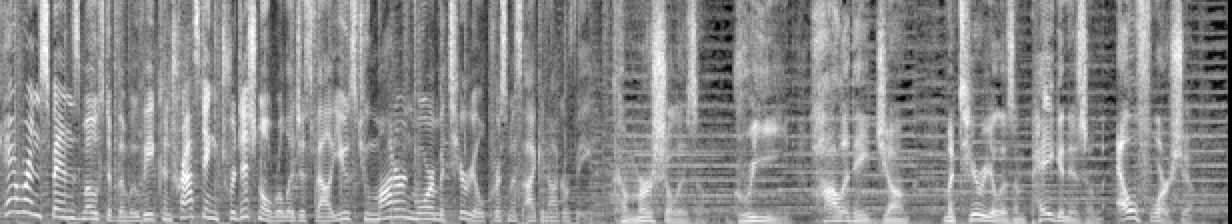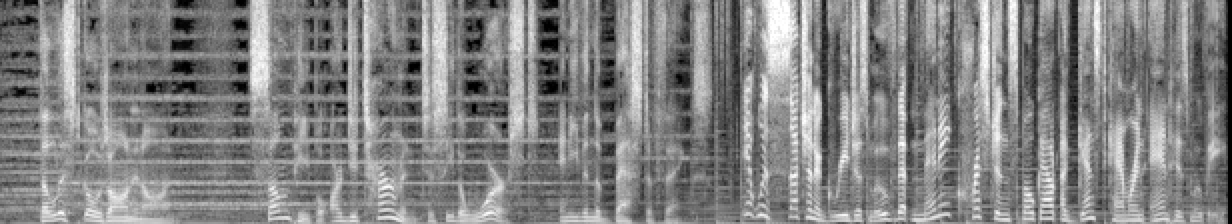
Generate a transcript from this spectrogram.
Cameron spends most of the movie contrasting traditional religious values to modern, more material Christmas iconography. Commercialism, greed, holiday junk, materialism, paganism, elf worship. The list goes on and on. Some people are determined to see the worst and even the best of things. It was such an egregious move that many Christians spoke out against Cameron and his movie,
